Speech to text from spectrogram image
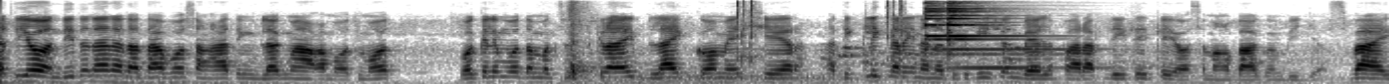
At yun, dito na natatapos ang ating vlog mga kamot-mot. Huwag kalimutan mag-subscribe, like, comment, share, at i-click na rin ang notification bell para updated kayo sa mga bagong videos. Bye!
